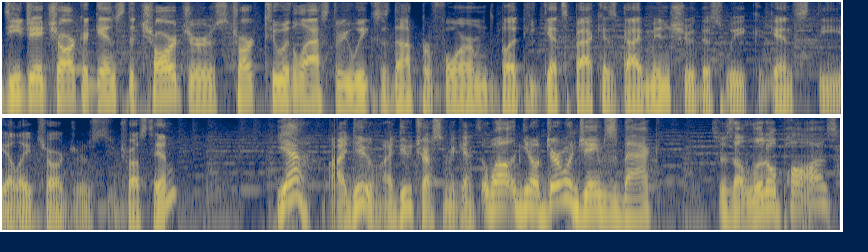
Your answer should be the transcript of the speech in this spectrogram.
DJ Chark against the Chargers. Chark two of the last three weeks has not performed, but he gets back his guy Minshew this week against the LA Chargers. You trust him? Yeah, I do. I do trust him against. Well, you know, Derwin James is back, so there's a little pause.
